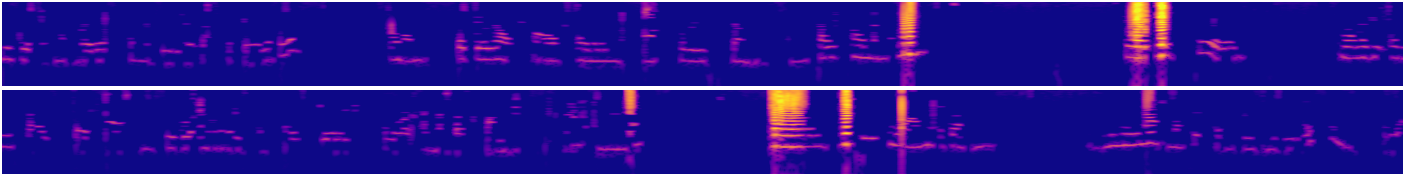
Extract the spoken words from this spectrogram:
With Google Analytics and the data that's available. Um, but they don't have any actually some insights on them. So it's good. One of the other sites that um, Google Analytics Insights did for another client and this is one, again, you may not necessarily be looking for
